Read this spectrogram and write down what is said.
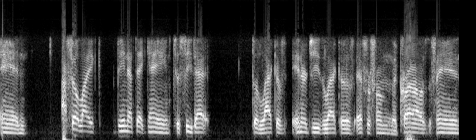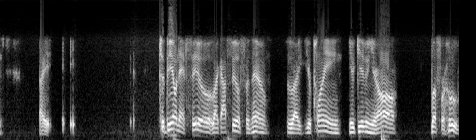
And I felt like being at that game to see that the lack of energy, the lack of effort from the crowds, the fans, like to be on that field, like I feel for them. Like you're playing, you're giving your all, but for who?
